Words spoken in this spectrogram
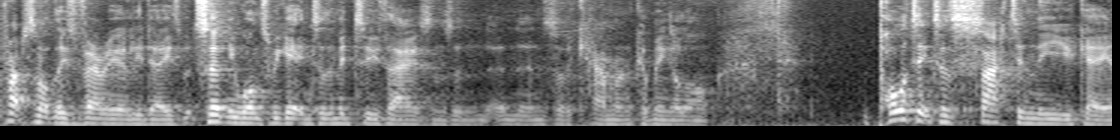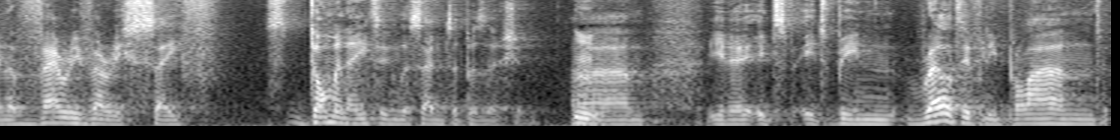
perhaps not those very early days, but certainly once we get into the mid 2000s and, and, and sort of Cameron coming along. Politics has sat in the UK in a very, very safe, dominating the centre position. Mm. Um, you know, it's it's been relatively bland,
